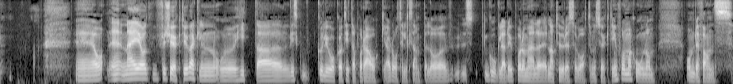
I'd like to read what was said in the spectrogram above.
Eh, ja, nej, jag försökte ju verkligen att hitta... Vi skulle ju åka och titta på raukar då till exempel och googlade på de här naturreservaten och sökte information om om det fanns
